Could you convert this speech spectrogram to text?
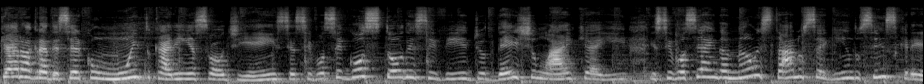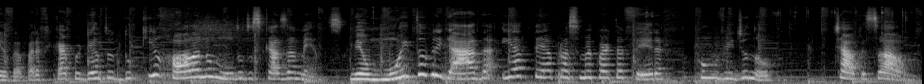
Quero agradecer com muito carinho a sua audiência. Se você gostou desse vídeo, deixe um like aí. E se você ainda não está nos seguindo, se inscreva para ficar por dentro do que rola no mundo dos casamentos. Meu muito obrigada e até a próxima quarta-feira com um vídeo novo. Tchau, pessoal!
